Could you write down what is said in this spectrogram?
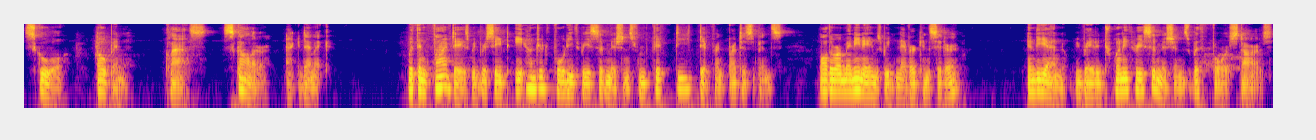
school, open, class, scholar, academic. Within five days, we'd received 843 submissions from 50 different participants. While there were many names we'd never consider, in the end, we rated 23 submissions with 4 stars.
